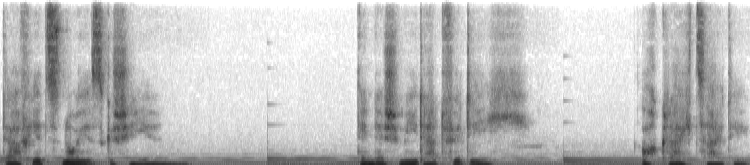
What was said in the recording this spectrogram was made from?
darf jetzt Neues geschehen. Denn der Schmied hat für dich auch gleichzeitig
